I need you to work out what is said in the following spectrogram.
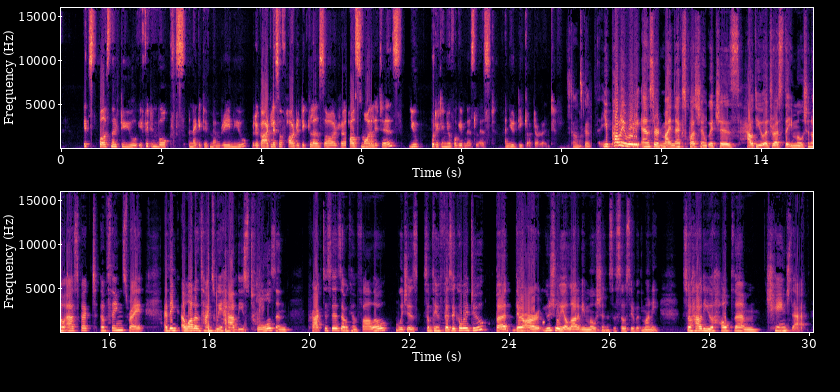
It's personal to you. If it invokes a negative memory in you regardless of how ridiculous or uh, how small it is you put it in your forgiveness list and you declutter it. Sounds good. You probably really answered my next question, which is how do you address the emotional aspect of things, right? I think a lot of the times we have these tools and practices that we can follow, which is something physical we do, but there are usually a lot of emotions associated with money. So how do you help them change that?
